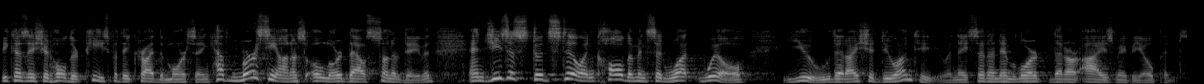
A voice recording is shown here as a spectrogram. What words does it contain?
because they should hold their peace, but they cried the more, saying, Have mercy on us, O Lord, thou son of David. And Jesus stood still and called them and said, What will you that I should do unto you? And they said unto him, Lord, that our eyes may be opened.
